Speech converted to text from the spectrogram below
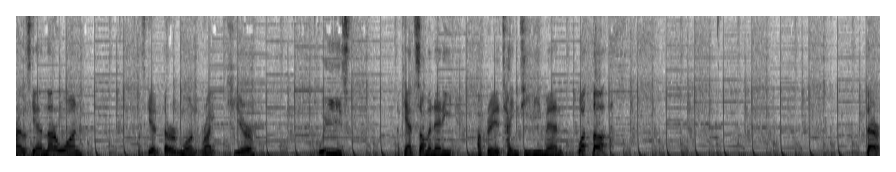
Alright, let's get another one. Let's get a third one right here. Please. I can't summon any upgraded Titan TV, man. What the? There,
